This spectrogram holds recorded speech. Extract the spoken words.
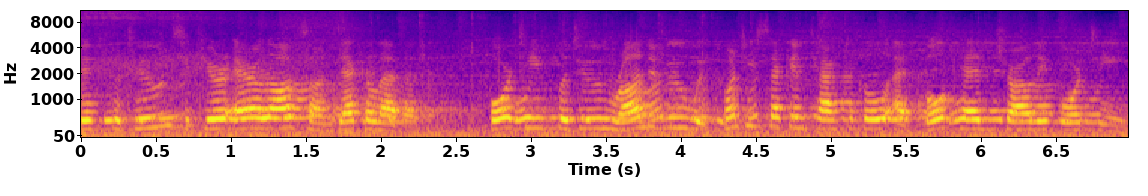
Fifth platoon, secure airlocks on deck 11. 14th platoon, rendezvous with 22nd Tactical at bulkhead Charlie 14.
